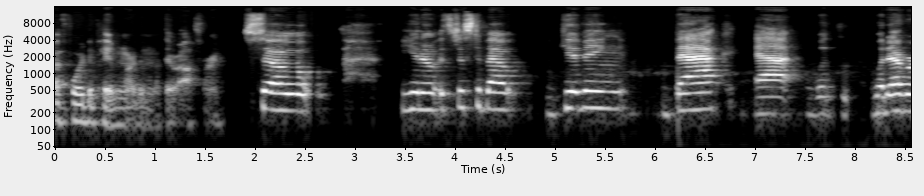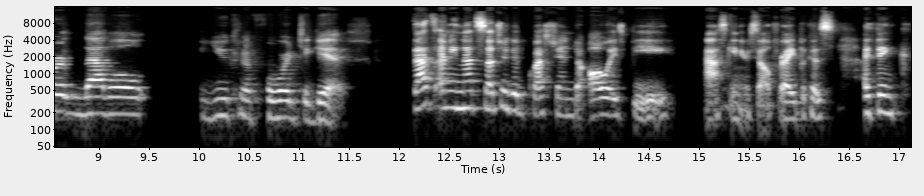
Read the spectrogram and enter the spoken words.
afford to pay more than what they're offering. So, you know, it's just about giving back at what, whatever level you can afford to give? That's i mean that's such a good question to always be asking yourself right? Because i think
